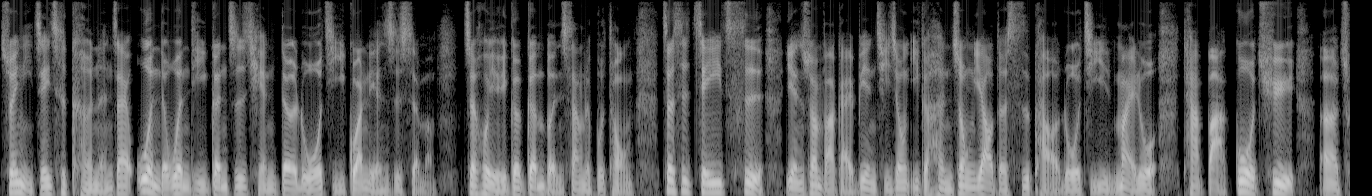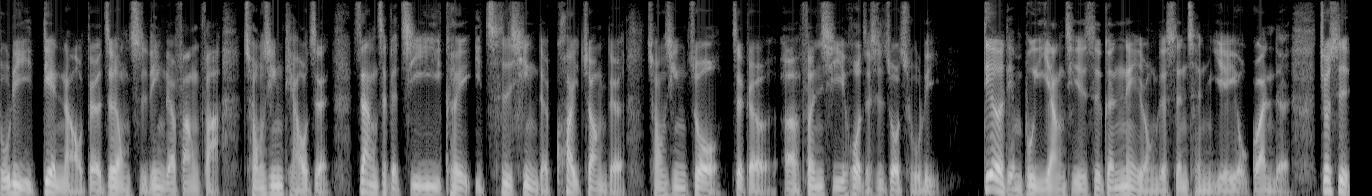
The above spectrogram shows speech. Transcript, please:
所以你这一次可能在问的问题跟之前的逻辑关联是什么？这会有一个根本上的不同。这是这一次演算法改变其中一个很重要的思考逻辑脉络。他把过去呃处理电脑的这种指令的方法重新调整，让这个记忆可以。一次性的块状的重新做这个呃分析或者是做处理。第二点不一样，其实是跟内容的生成也有关的。就是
